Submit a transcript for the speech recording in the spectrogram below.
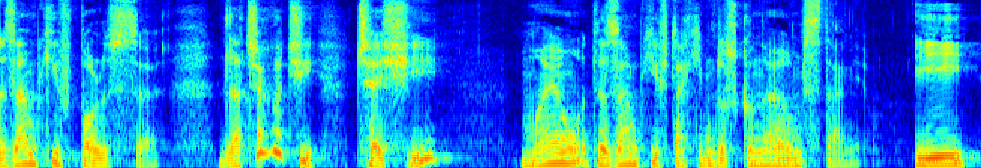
zamki w Polsce. Dlaczego ci Czesi mają te zamki w takim doskonałym stanie. I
